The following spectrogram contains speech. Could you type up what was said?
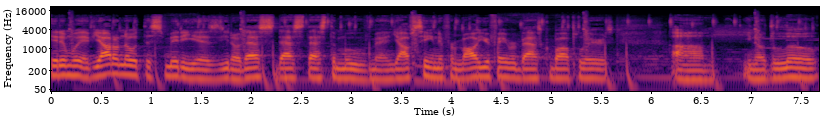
hit him with. If y'all don't know what the Smitty is, you know that's that's that's the move, man. Y'all seen it from all your favorite basketball players. Um, you know the little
